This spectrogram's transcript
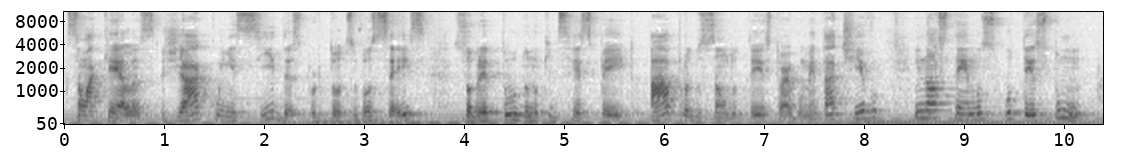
que são aquelas já conhecidas por todos vocês, sobretudo no que diz respeito à produção do texto argumentativo, e nós temos o texto 1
